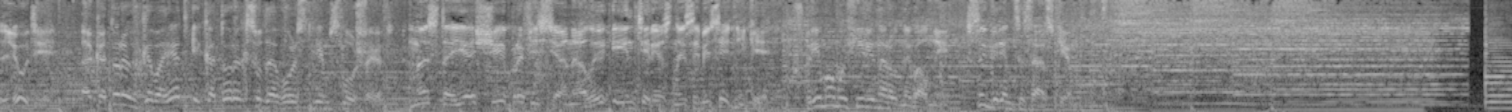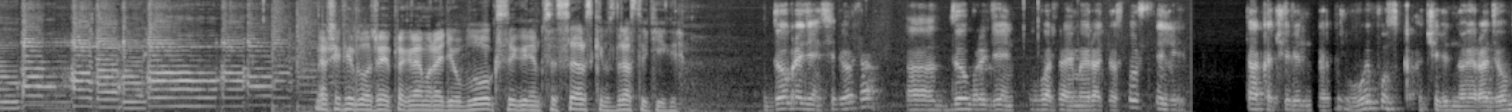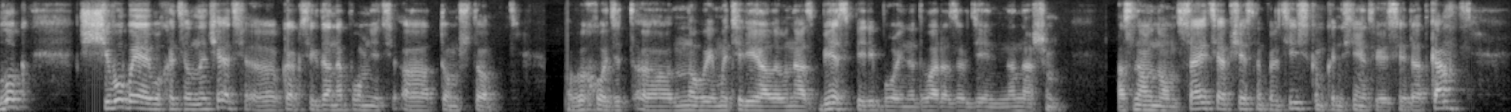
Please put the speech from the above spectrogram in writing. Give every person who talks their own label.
Speaker 1: Люди, о которых говорят и которых с удовольствием слушают. Настоящие профессионалы и интересные собеседники. В прямом эфире «Народной волны» с Игорем Цесарским.
Speaker 2: Наш эфир продолжает программа «Радиоблог» с Игорем Цесарским. Здравствуйте, Игорь.
Speaker 3: Добрый день, Сережа. А, добрый день, уважаемые радиослушатели. Так, очередной выпуск, очередной радиоблог. С чего бы я его хотел начать? Э, как всегда напомнить о том, что выходят э, новые материалы у нас бесперебойно два раза в день на нашем основном сайте общественно-политическом continent.usa.com.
